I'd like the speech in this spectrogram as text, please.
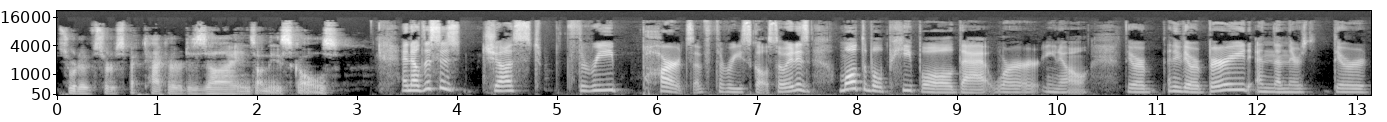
sort of sort of spectacular designs on these skulls. And now this is just three parts of three skulls. So it is multiple people that were, you know, they were I think they were buried and then there's they were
